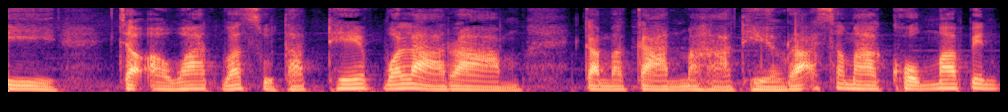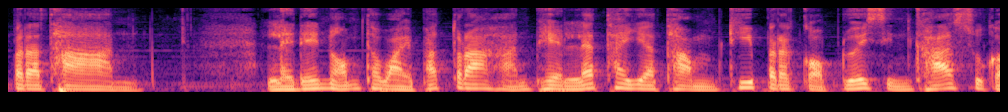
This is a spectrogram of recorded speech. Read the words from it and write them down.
นี เจ้าอาวาสวัดสุทัศน์เทพวลาราม กรรมการมหาเถระสมาคมมาเป็นประธาน และได้น้อมถวายพัตราหารเพลและทายธรรมที่ประกอบด้วยสินค้าสุข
